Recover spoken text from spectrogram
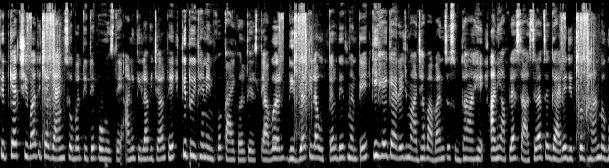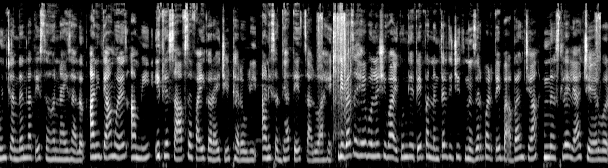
तितक्यात शिवा तिच्या गँग सोबत तिथे पोहोचते आणि तिला विचारते की तू इथे नेमकं काय करते करतेस त्यावर दिव्या तिला उत्तर देत म्हणते की हे गॅरेज माझ्या बाबांचं सुद्धा आहे आणि आपल्या सासऱ्याचं गॅरेज इतकं घाण बघून चंदनला ते सहन नाही झालं. आणि त्यामुळेच आम्ही इथे साफसफाई करायची ठरवली आणि सध्या तेच चालू आहे. दिव्याचं हे बोलणं शिवा ऐकून घेते पण नंतर तिची नजर पडते बाबांच्या नसलेल्या चेअरवर.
